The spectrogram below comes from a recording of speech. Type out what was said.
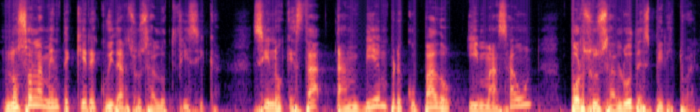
no solamente quiere cuidar su salud física, sino que está también preocupado y más aún por su salud espiritual.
